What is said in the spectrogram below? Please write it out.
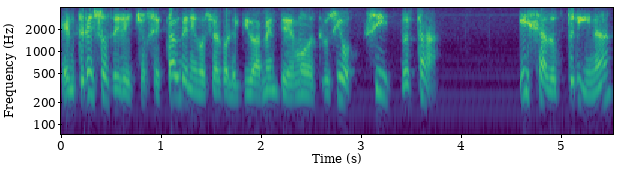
¿entre esos derechos está el de negociar colectivamente de modo exclusivo? Sí, lo está. Esa doctrina,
